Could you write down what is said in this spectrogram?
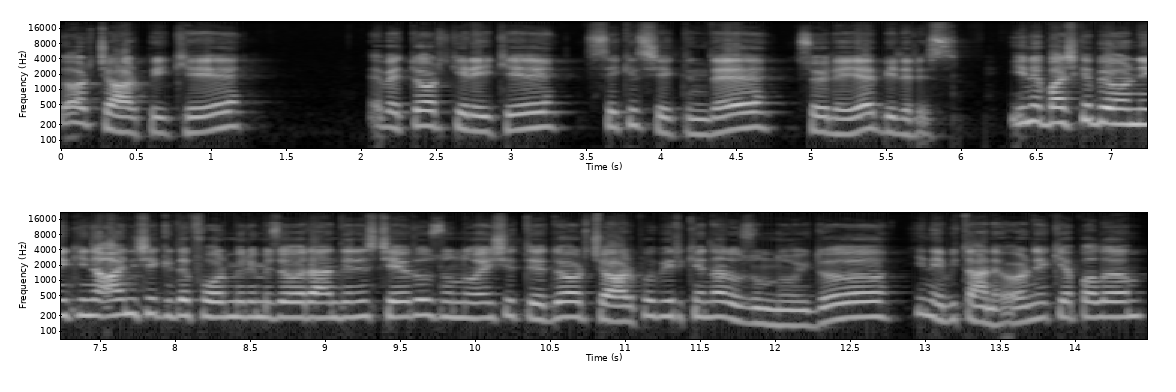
4 çarpı 2 evet 4 kere 2 8 şeklinde söyleyebiliriz. Yine başka bir örnek yine aynı şekilde formülümüzü öğrendiniz. Çevre uzunluğu eşittir 4 çarpı bir kenar uzunluğuydu. Yine bir tane örnek yapalım.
